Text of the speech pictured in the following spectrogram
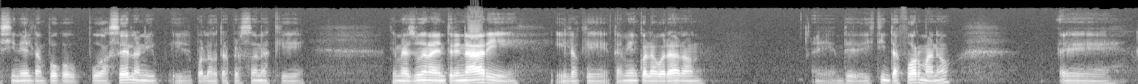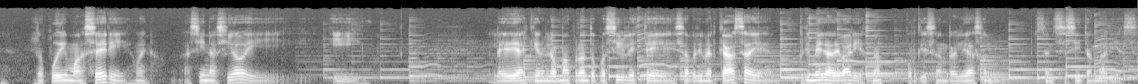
sin él tampoco pudo hacerlo, ni por las otras personas que, me ayudan a entrenar y, los que también colaboraron eh, de distintas formas, ¿no? Eh, lo pudimos hacer y bueno, así nació y, la idea es que lo más pronto posible esté esa primera casa primera de varias, ¿no? Porque en realidad son, se necesitan varias.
